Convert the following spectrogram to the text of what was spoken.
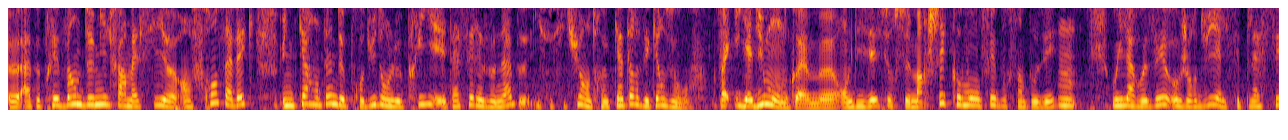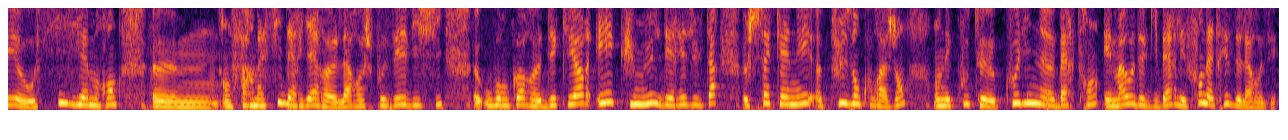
euh, à peu près 22 000 pharmacies euh, en France avec une quarantaine de produits dont le prix est assez raisonnable. Il se situe entre 14 et 15 euros. Enfin, il y a du monde quand même. On le disait sur ce marché. Comment on fait pour s'imposer? Mm. Oui, la Rosée, aujourd'hui, elle s'est placée euh, au sixième rang euh, en pharmacie derrière euh, La Roche-Posay, Vichy euh, ou encore euh, Descléor et cumule des résultats euh, chaque année euh, plus encourageants. On écoute euh, Colline Bertrand et Mao de Guibert, les fondatrices de La Rosée.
